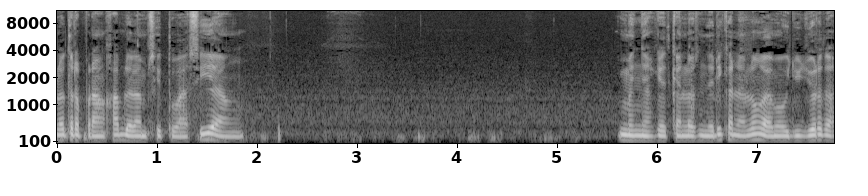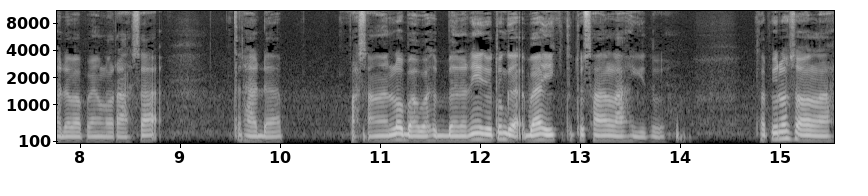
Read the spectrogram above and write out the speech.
lo terperangkap dalam situasi yang menyakitkan lo sendiri karena lo nggak mau jujur terhadap apa yang lo rasa terhadap pasangan lo bahwa sebenarnya itu tuh nggak baik itu tuh salah gitu. Tapi lo seolah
